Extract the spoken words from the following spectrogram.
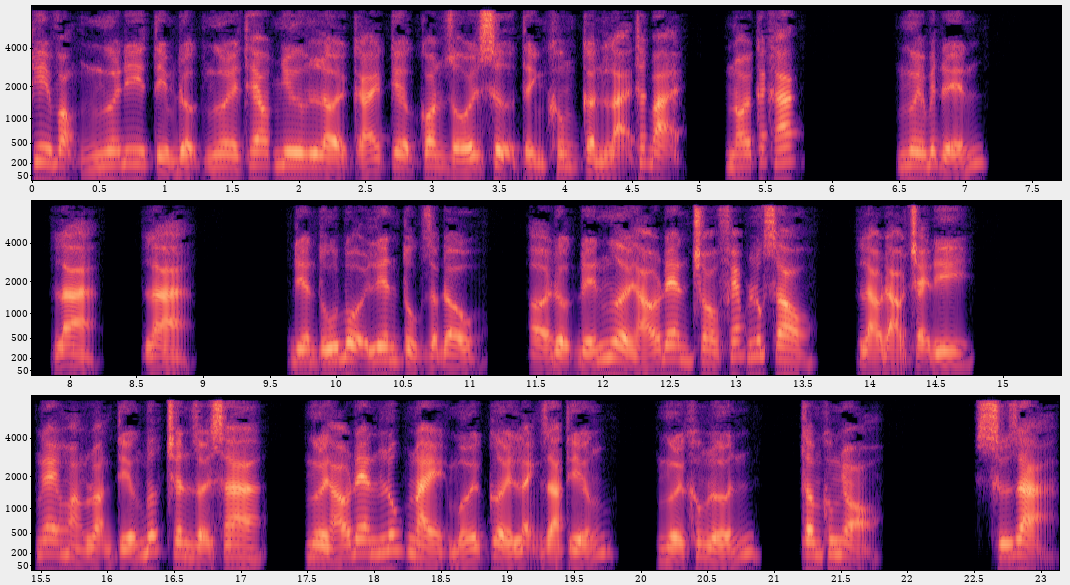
hy vọng ngươi đi tìm được ngươi theo như lời cái kia con dối sự tình không cần lại thất bại, nói cách khác. Ngươi biết đến, là, là, điền tú bội liên tục dập đầu, ở được đến người áo đen cho phép lúc sau, lảo đảo chạy đi. Nghe hoảng loạn tiếng bước chân rời xa, người áo đen lúc này mới cười lạnh ra tiếng, người không lớn, tâm không nhỏ. Sứ giả,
